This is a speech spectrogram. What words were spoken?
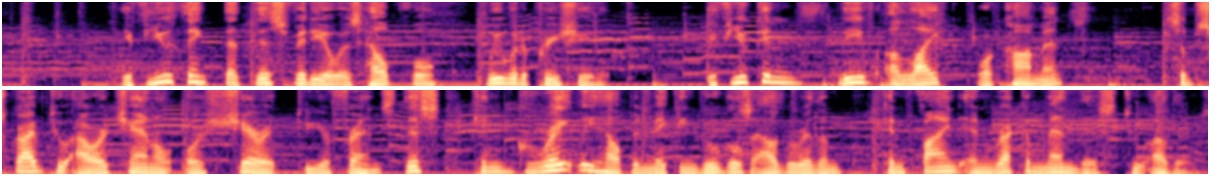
If you think that this video is helpful, we would appreciate it. If you can leave a like or comment, subscribe to our channel or share it to your friends. This can greatly help in making Google's algorithm can find and recommend this to others.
